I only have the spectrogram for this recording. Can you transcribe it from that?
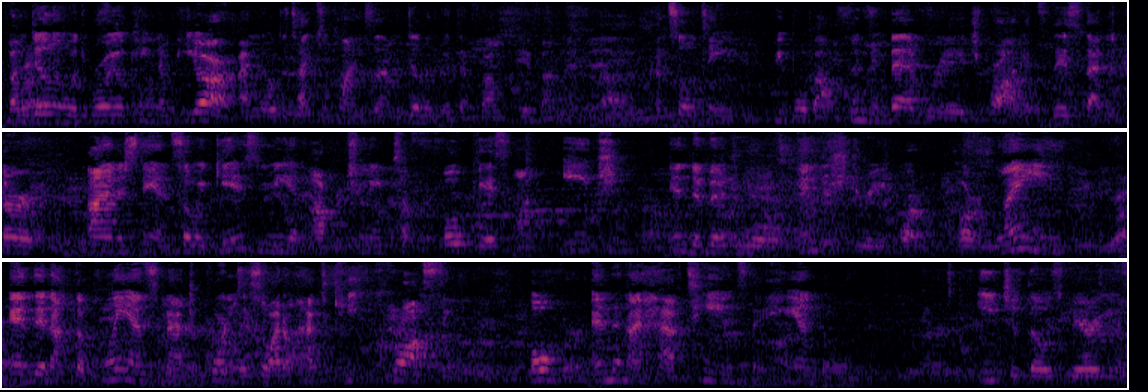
If I'm Right. dealing with Royal Kingdom PR, I know the types of clients that I'm dealing with. If I'm if I'm uh, consulting people about food and beverage products, this, that, the third, I understand. So it gives me an opportunity to focus on each individual industry or, or lane Right. and then the plans match accordingly so I don't have to keep crossing over. And then I have teams that handle each of those various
